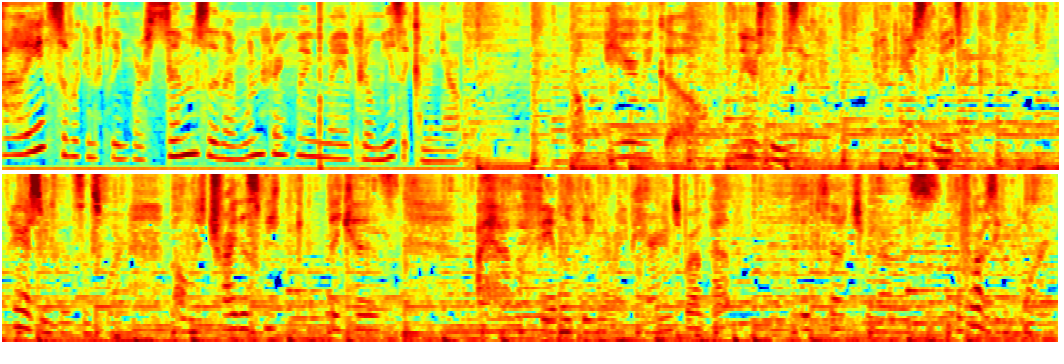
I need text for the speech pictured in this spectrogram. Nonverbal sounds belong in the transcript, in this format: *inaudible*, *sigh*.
Hi, so we're gonna play more Sims, and I'm wondering why we might have no music coming out. Oh, here we go. There's the music. Here's the music. There's the music that Sims 4. But I'm gonna try this week because I have a family thing where my parents broke up and such when I was, before I was even born.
